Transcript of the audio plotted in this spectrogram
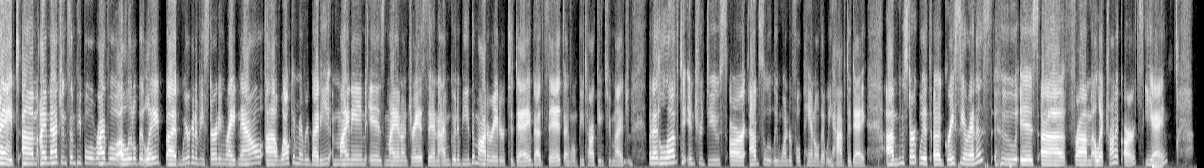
right. Um, I imagine some people will arrival a little bit late, but we're going to be starting right now. Uh, welcome, everybody. My name is Maya Andreasen. I'm going to be the moderator today. That's it. I won't be talking too much, but I'd love to introduce our absolutely wonderful panel that we have today. I'm going to start with uh, Gracie Arenas, who is uh, from Electronic Arts, EA.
